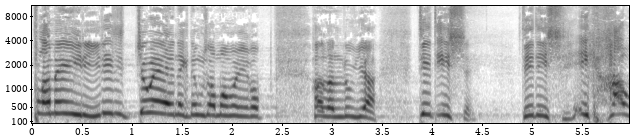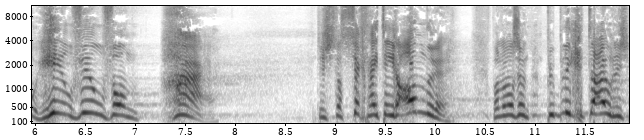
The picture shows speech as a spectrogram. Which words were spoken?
Plamedi, dit is Joanne. Ik noem ze allemaal weer op. Halleluja. Dit is ze. Dit is. Ik hou heel veel van haar. Dus dat zegt hij tegen anderen. Want dat was een publiek getuigenis.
